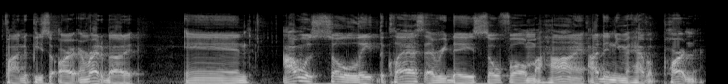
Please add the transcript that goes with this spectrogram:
find a piece of art and write about it. And I was so late to class every day, so far behind, I didn't even have a partner.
